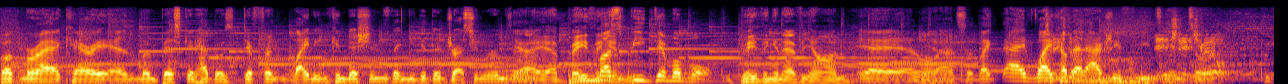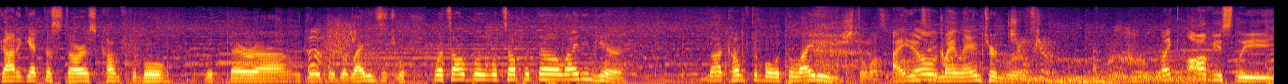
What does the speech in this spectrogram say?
both Mariah Carey and Limp Bizkit had those different lighting conditions they needed their dressing rooms in. Yeah, yeah, bathing must in- be dimmable. Bathing in Evian. Yeah, yeah, yeah, and all Yeah. that. So like, I like how that actually feeds into it. You got to get the stars comfortable with their uh, with the, the, the lighting situation. What's up? With, what's up with the lighting here? Not comfortable with the lighting I in don't my lantern room. like obviously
